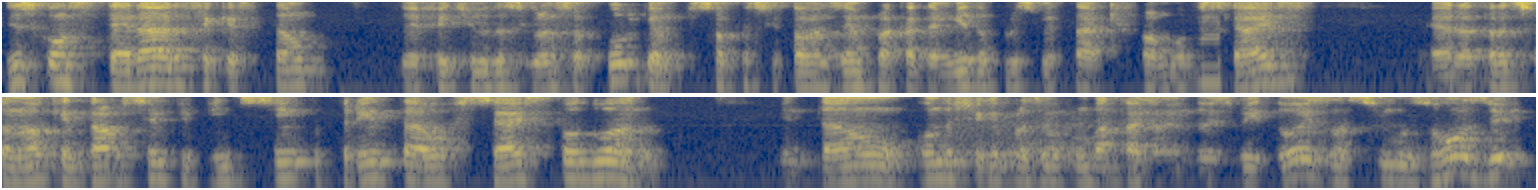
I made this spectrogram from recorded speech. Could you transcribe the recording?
desconsideraram essa questão do efetivo da segurança pública. Só para citar um exemplo, a Academia da Polícia Militar, que forma oficiais, era tradicional que entravam sempre 25, 30 oficiais todo ano. Então, quando eu cheguei, por exemplo, no batalhão em 2002, nós tínhamos 11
